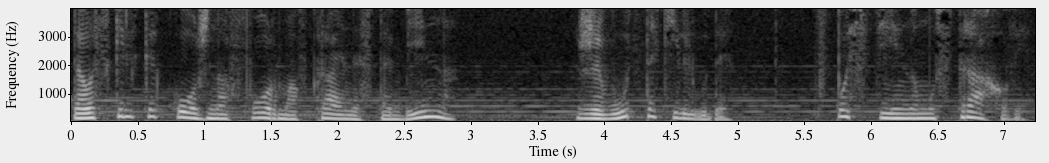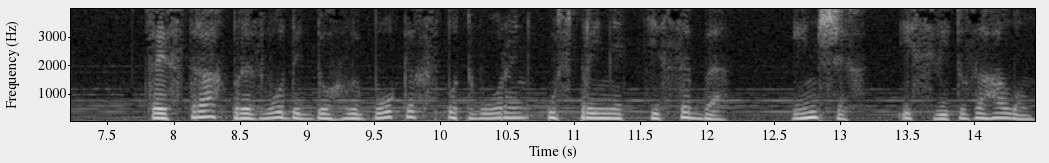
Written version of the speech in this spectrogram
Та оскільки кожна форма вкрай нестабільна, живуть такі люди в постійному страхові. Цей страх призводить до глибоких спотворень у сприйнятті себе, інших і світу загалом.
